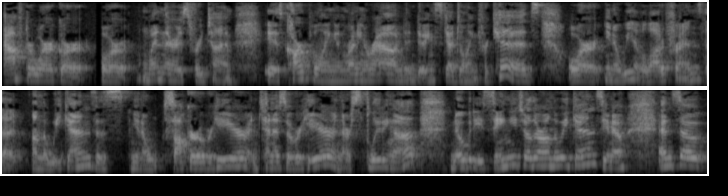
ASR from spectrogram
after work or or when there is free time is carpooling and running around and doing scheduling for kids. Or you know we have a lot of friends that on the weekends is you know soccer over here and tennis over here and they're splitting up. Nobody's seeing each other on the weekends you know? And so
